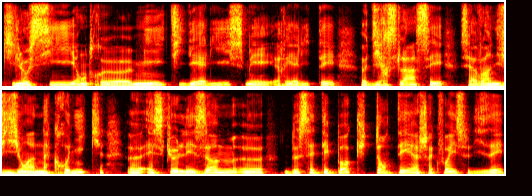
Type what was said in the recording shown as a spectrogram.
qu'il oscille entre euh, mythe, idéalisme et réalité. Euh, dire cela, c'est avoir une vision anachronique. Est-ce que les hommes de cette époque tentaient à chaque fois, ils se disaient,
